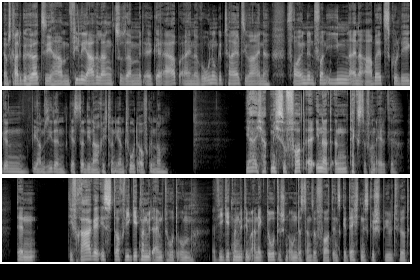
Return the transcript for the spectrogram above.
Wir haben es gerade gehört, Sie haben viele Jahre lang zusammen mit Elke Erb eine Wohnung geteilt. Sie war eine Freundin von Ihnen, eine Arbeitskollegin. Wie haben Sie denn gestern die Nachricht von Ihrem Tod aufgenommen? Ja, ich habe mich sofort erinnert an Texte von Elke. Denn die Frage ist doch, wie geht man mit einem Tod um? Wie geht man mit dem Anekdotischen um, das dann sofort ins Gedächtnis gespült wird?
